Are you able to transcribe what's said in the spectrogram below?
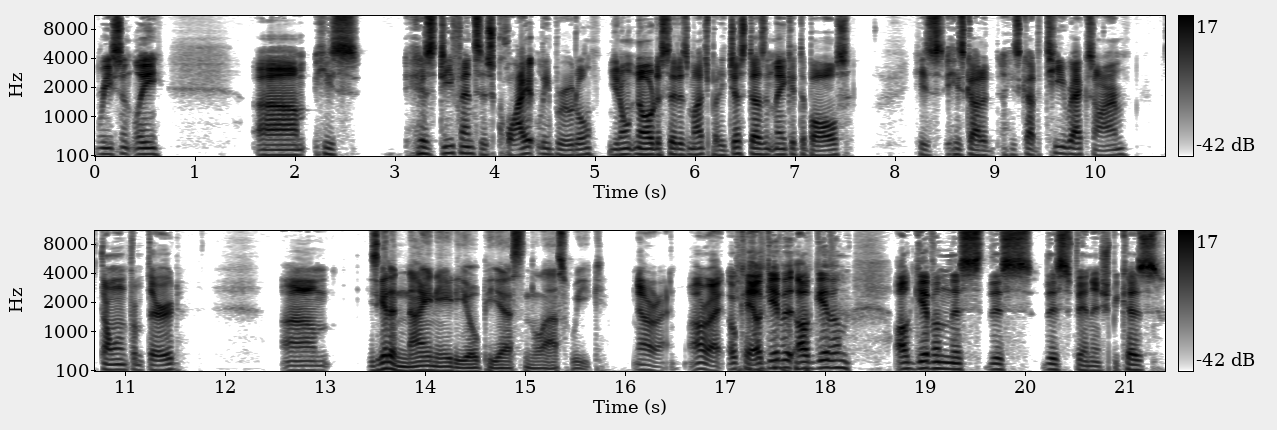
recently. Um, he's his defense is quietly brutal. You don't notice it as much, but he just doesn't make it to balls. He's he's got a he's got a T Rex arm throwing from third. Um, He's got a 980 OPS in the last week. all right, all right, okay. I'll give it. I'll give him. I'll give him this this this finish because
